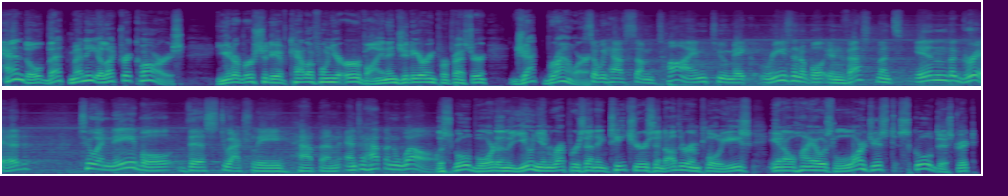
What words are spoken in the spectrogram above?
handle that many electric cars? University of California Irvine engineering professor Jack Brouwer. So we have some time to make reasonable investments in the grid to enable this to actually happen and to happen well. The school board and the union representing teachers and other employees in Ohio's largest school district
